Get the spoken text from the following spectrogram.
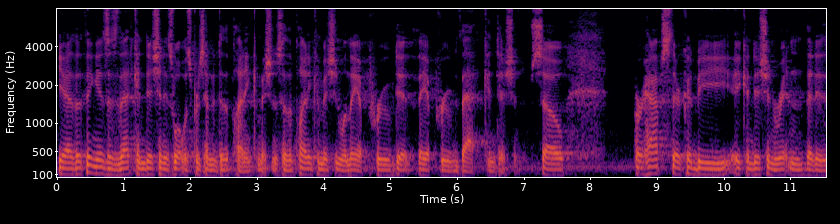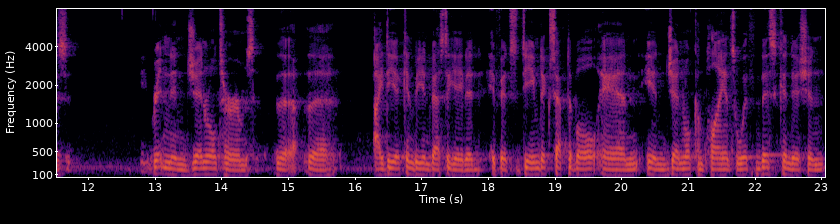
Yeah, the thing is, is that condition is what was presented to the planning commission. So the planning commission, when they approved it, they approved that condition. So perhaps there could be a condition written that is written in general terms. The, the idea can be investigated if it's deemed acceptable and in general compliance with this condition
